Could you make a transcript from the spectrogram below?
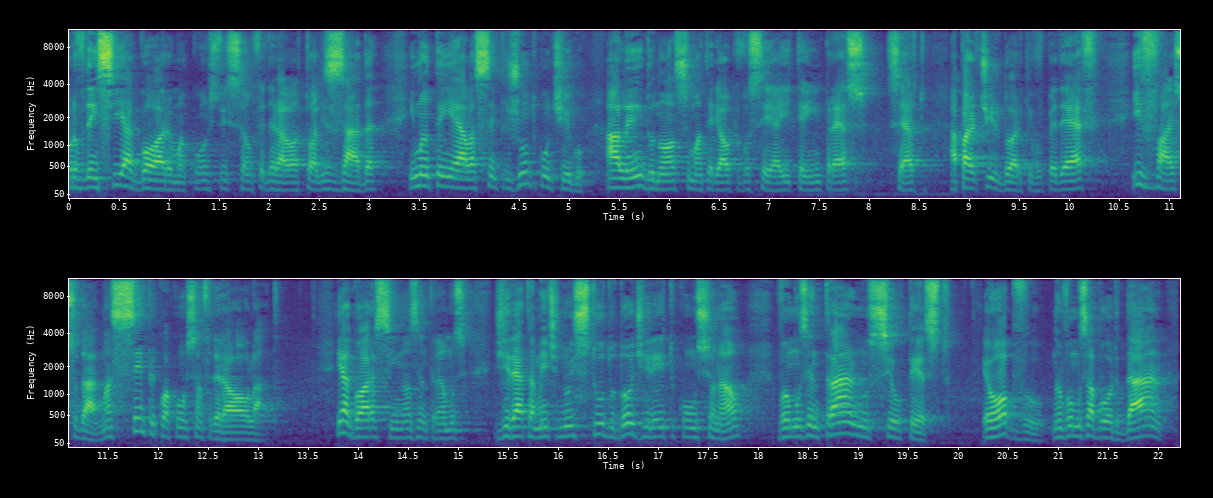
providencie agora uma Constituição Federal atualizada e mantenha ela sempre junto contigo, além do nosso material que você aí tem impresso, certo? a partir do arquivo PDF e vai estudar, mas sempre com a Constituição Federal ao lado. E agora sim nós entramos diretamente no estudo do direito constitucional, vamos entrar no seu texto. É óbvio, não vamos abordar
